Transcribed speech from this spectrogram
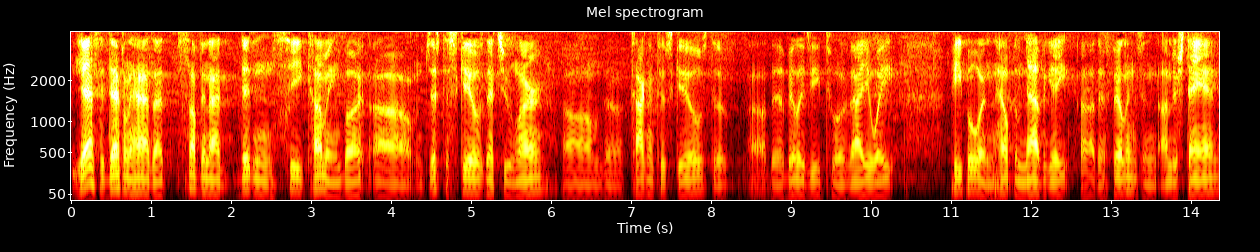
Yes, it definitely has. I, something I didn't see coming, but um, just the skills that you learn, um, the cognitive skills, the uh, the ability to evaluate people and help them navigate uh, their feelings and understand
